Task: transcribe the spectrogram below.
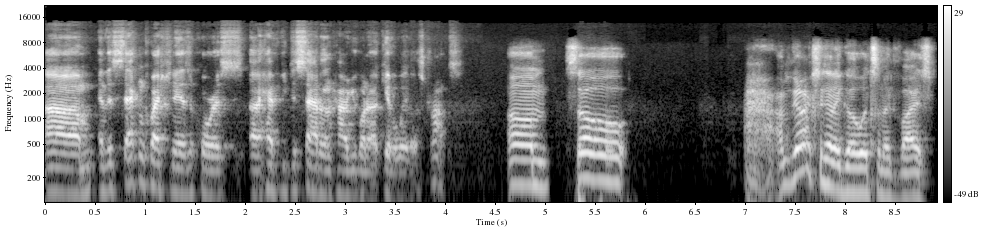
Um, and the second question is, of course, uh, have you decided on how you're going to give away those trunks? Um, so I'm actually gonna go with some advice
